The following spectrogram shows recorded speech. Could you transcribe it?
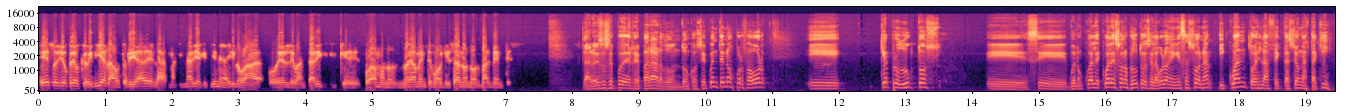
eso yo creo que hoy día las autoridades, las maquinarias que tienen ahí lo van a poder levantar y, que podamos nuevamente movilizarnos normalmente. Claro, eso se puede reparar, don, don José. Cuéntenos, por favor, eh, qué productos eh, se, bueno, cuáles, cuáles son los productos que se elaboran en esa zona y cuánto es la afectación hasta aquí.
